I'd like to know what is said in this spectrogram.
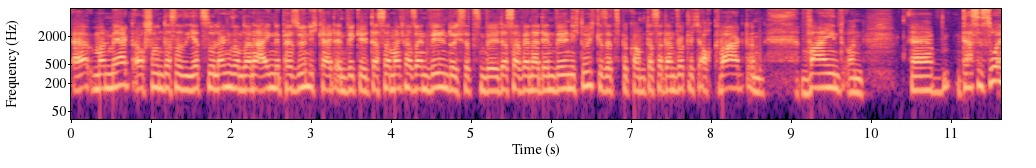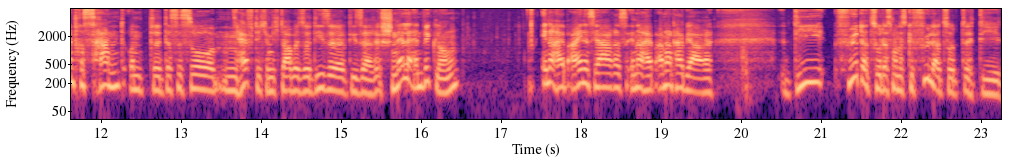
er, man merkt auch schon, dass er jetzt so langsam seine eigene Persönlichkeit entwickelt, dass er manchmal seinen Willen durchsetzen will, dass er, wenn er den Willen nicht durchgesetzt bekommt, dass er dann wirklich auch quakt und weint und äh, das ist so interessant und äh, das ist so hm, heftig. Und ich glaube, so diese, diese schnelle Entwicklung innerhalb eines Jahres, innerhalb anderthalb Jahre, die führt dazu, dass man das Gefühl hat, so, die,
